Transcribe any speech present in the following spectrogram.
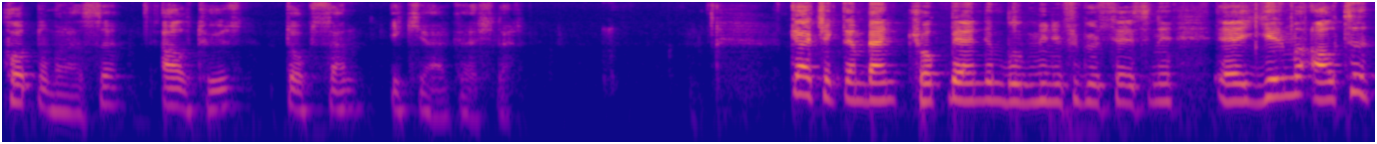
kod numarası 692 arkadaşlar. Gerçekten ben çok beğendim bu minifigür serisini. E, 26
